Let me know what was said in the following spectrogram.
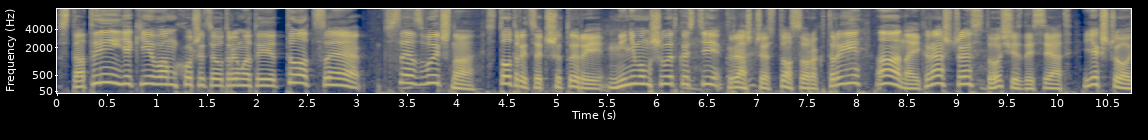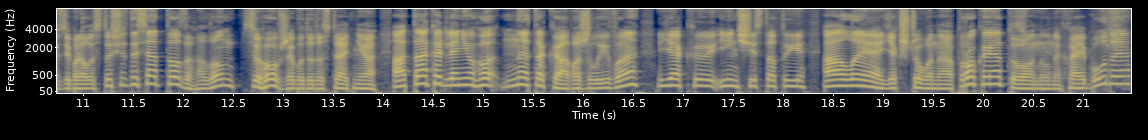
Стати, які вам хочеться отримати, то це все звично. 134 мінімум швидкості, краще 143, а найкраще 160. Якщо зібрали 160, то загалом цього вже буде достатньо. Атака для нього не така важлива, як е, інші стати, але якщо вона прокає, то ну нехай буде.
